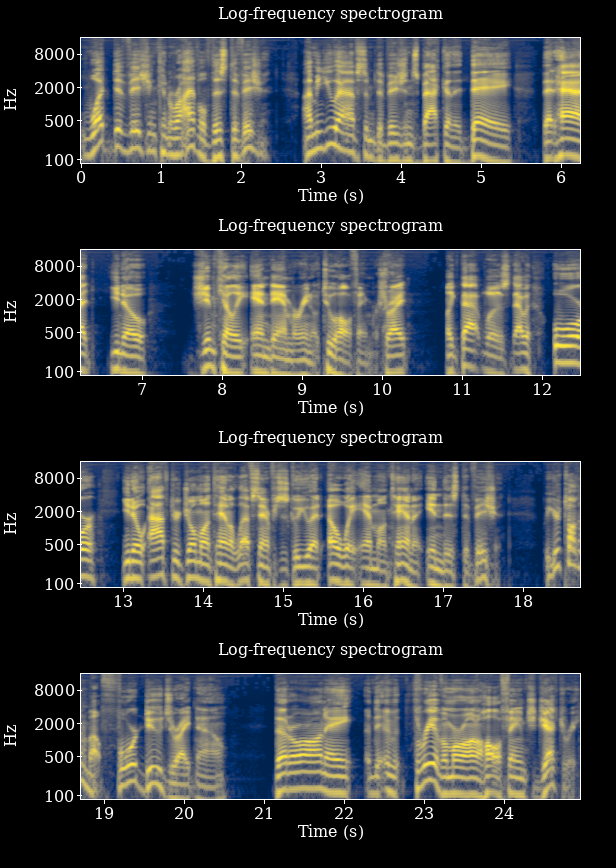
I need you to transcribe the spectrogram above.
what division can rival this division? I mean, you have some divisions back in the day that had, you know, Jim Kelly and Dan Marino, two Hall of Famers, right? Like that was that was or you know, after Joe Montana left San Francisco, you had Elway and Montana in this division. But you're talking about four dudes right now that are on a uh, three of them are on a Hall of Fame trajectory.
